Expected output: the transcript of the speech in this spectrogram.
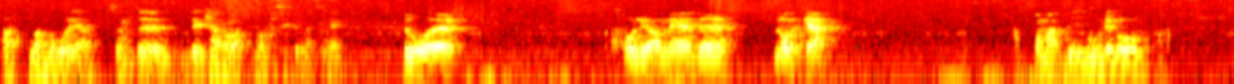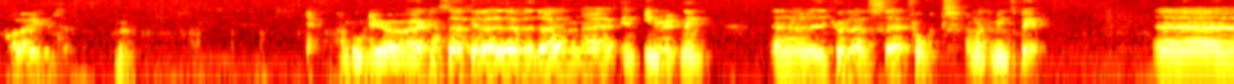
att man går igen. Så att, eh, det kan nog att man får sitta med sig länge. Då eh, håller jag med eh, Lorca. Om att vi borde gå och kolla i huset. Han borde ju, jag kan säga till dig, vid en, eh, en inmutning eh, vid kullens eh, fot, om jag inte minns fel. Eh,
